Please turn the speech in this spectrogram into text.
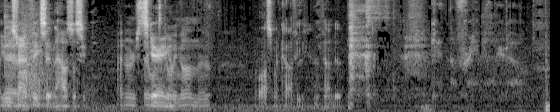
He was trying to fix it, and the house was. I don't understand what's him. going on though. I lost my coffee. I found it. Get in the frame, you weirdo.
